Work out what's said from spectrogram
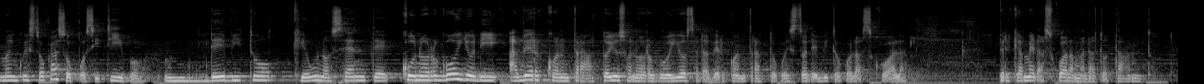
ma in questo caso positivo, un debito che uno sente con orgoglio di aver contratto. Io sono orgogliosa di aver contratto questo debito con la scuola, perché a me la scuola mi ha dato tanto.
